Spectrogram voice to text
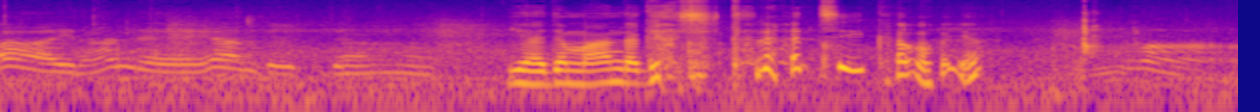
怖いなんで病んでっていやでもあんだけ走ったら暑いかもよまあ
